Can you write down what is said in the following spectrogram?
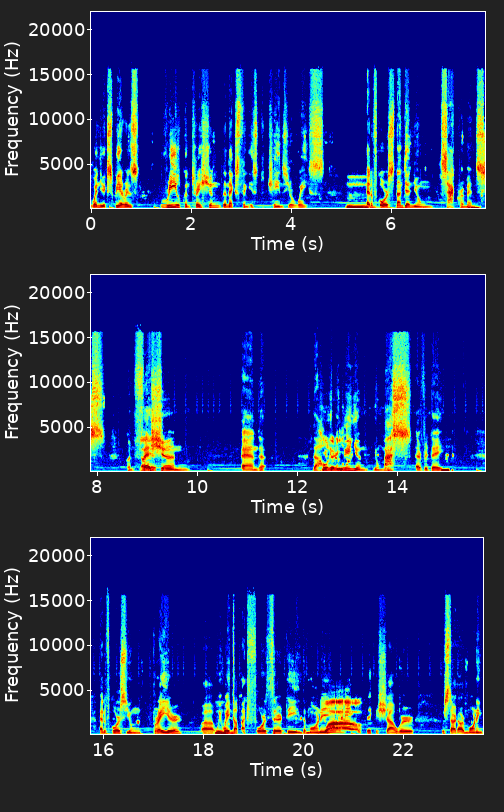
When you experience real contrition, the next thing is to change your ways. Mm. And of course, nandyan yung sacraments, confession, oh, yes. and the Holy Eucharist. Communion, yung Mass every day. Mm. And of course, yung prayer. Uh, we wake Mm. up at 4.30 in the morning. Wow. Take a shower. We start our morning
